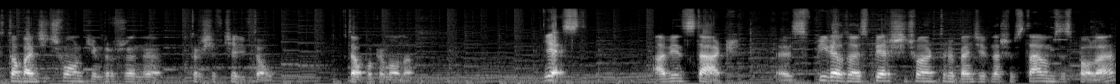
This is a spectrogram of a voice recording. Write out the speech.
kto będzie członkiem drużyny, który się wcieli w tą, w tą Pokemona. Jest! A więc tak, y, Spiro to jest pierwszy członek, który będzie w naszym stałym zespole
